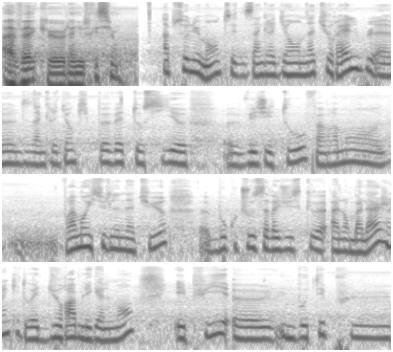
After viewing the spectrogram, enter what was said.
avec euh, la nutrition. Absolument, c'est des ingrédients naturels, euh, des ingrédients qui peuvent être aussi végétaux, vraiment issus de la nature. beaucoup de choses, ça va jusqu'à l'emballage, hein, qui doit être durable également. Et puis une beauté plus,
